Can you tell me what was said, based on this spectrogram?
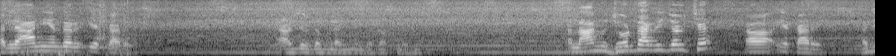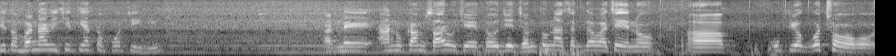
એટલે આની અંદર એક આ રહી આ જો ડબલાની અંદર છે. એટલે આનું જોરદાર રિઝલ્ટ છે એક આ રહી હજી તો બનાવી છે, ત્યાં તો પહોંચી ગયું. એટલે આનું કામ સારું છે, તો જે જંતુનાશક દવા છે, એનો ઉપયોગ ઓછો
